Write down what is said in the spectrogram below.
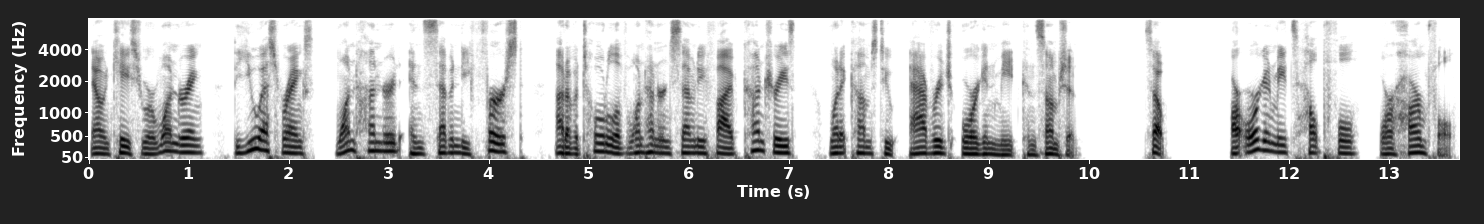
Now, in case you were wondering, the US ranks 171st out of a total of 175 countries when it comes to average organ meat consumption. So, are organ meats helpful or harmful?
